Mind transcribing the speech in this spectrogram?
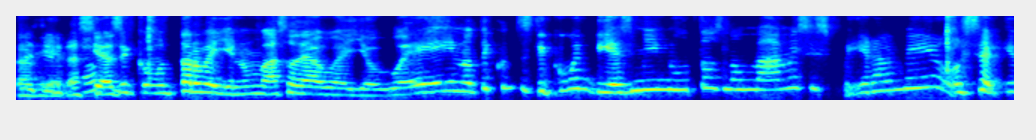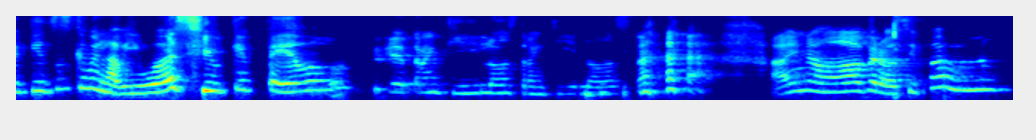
también. sí, Así ¿no? hace como un torbellino, un vaso de agua. Y yo, güey, no te contesté como en 10 minutos, no mames, espérame. O sea, ¿qué piensas que me la vivo así o qué pedo? Que tranquilos, tranquilos. Ay, no, pero sí fue un...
